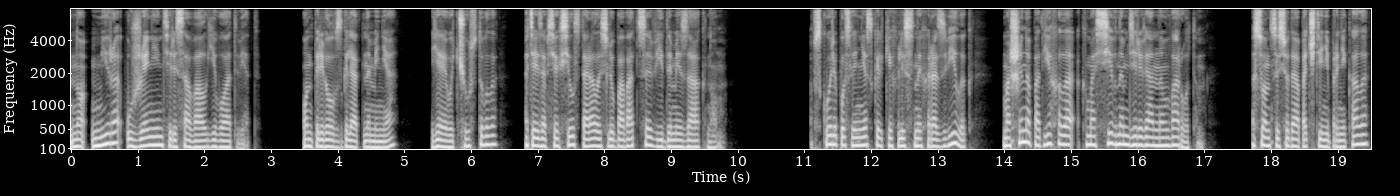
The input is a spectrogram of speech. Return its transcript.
Но Мира уже не интересовал его ответ. Он перевел взгляд на меня, я его чувствовала, хотя изо всех сил старалась любоваться видами за окном. Вскоре после нескольких лесных развилок машина подъехала к массивным деревянным воротам. Солнце сюда почти не проникало,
